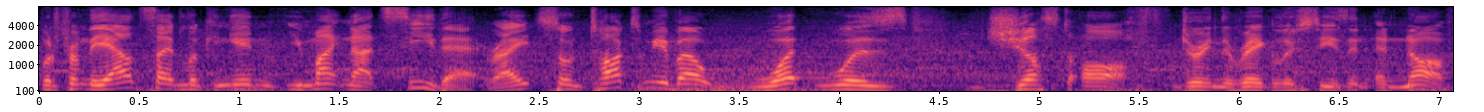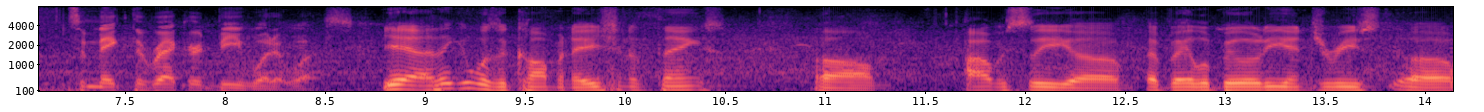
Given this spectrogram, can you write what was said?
but from the outside looking in, you might not see that, right? So talk to me about what was just off during the regular season enough to make the record be what it was. Yeah, I think it was a combination of things. Um, obviously uh, availability injuries uh,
